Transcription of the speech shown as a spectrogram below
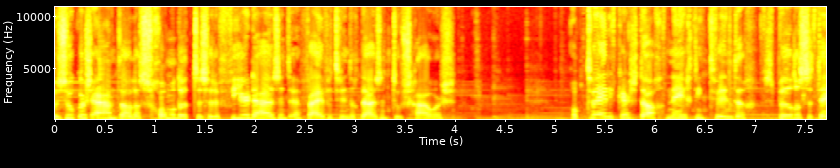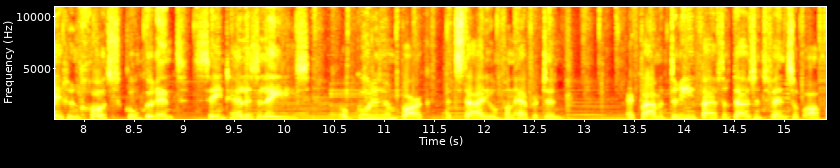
Bezoekersaantallen schommelden tussen de 4000 en 25.000 toeschouwers. Op tweede kerstdag 1920 speelden ze tegen hun grootste concurrent, St. Helens Ladies, op Goodison Park, het stadion van Everton. Er kwamen 53.000 fans op af.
